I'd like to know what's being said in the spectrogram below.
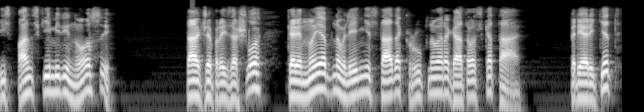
испанские мериносы. Также произошло коренное обновление стада крупного рогатого скота. Приоритет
